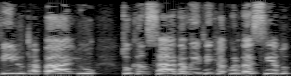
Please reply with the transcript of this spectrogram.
filho, trabalho, tô cansada, amanhã tenho que acordar cedo.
